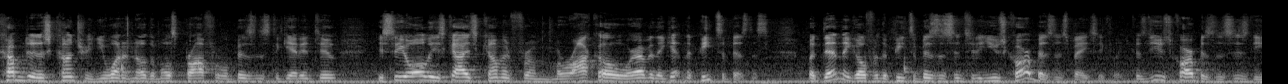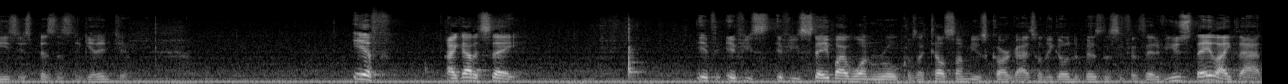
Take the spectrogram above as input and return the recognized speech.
come to this country and you want to know the most profitable business to get into you see all these guys coming from morocco or wherever they get in the pizza business but then they go from the pizza business into the used car business basically because the used car business is the easiest business to get into if i got to say if, if you if you stay by one rule because i tell some used car guys when they go into business if I said if you stay like that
